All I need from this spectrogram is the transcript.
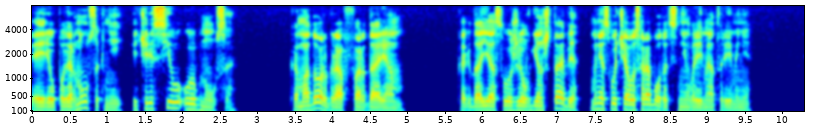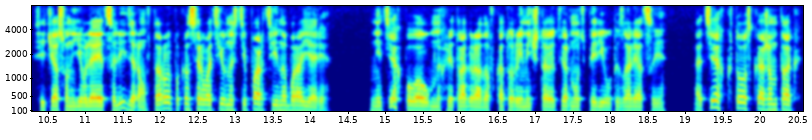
Эйрил повернулся к ней и через силу улыбнулся. «Коммодор, граф Фардариан. Когда я служил в генштабе, мне случалось работать с ним время от времени». Сейчас он является лидером второй по консервативности партии на Барояре. Не тех полоумных ретроградов, которые мечтают вернуть период изоляции, а тех, кто, скажем так,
